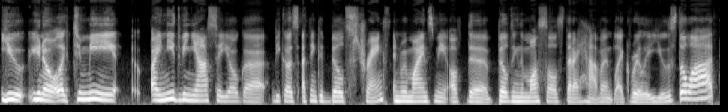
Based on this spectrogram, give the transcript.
you, you know, like to me, I need vinyasa yoga because I think it builds strength and reminds me of the building the muscles that I haven't like really used a lot.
